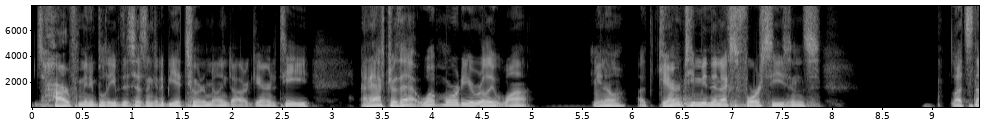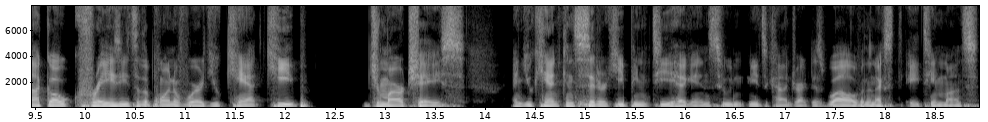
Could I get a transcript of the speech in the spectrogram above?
It's hard for me to believe this isn't going to be a $200 million guarantee. And after that, what more do you really want? You know, uh, guarantee me the next four seasons. Let's not go crazy to the point of where you can't keep Ja'Marr Chase and you can't consider keeping Tee Higgins, who needs a contract as well over the next 18 months.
